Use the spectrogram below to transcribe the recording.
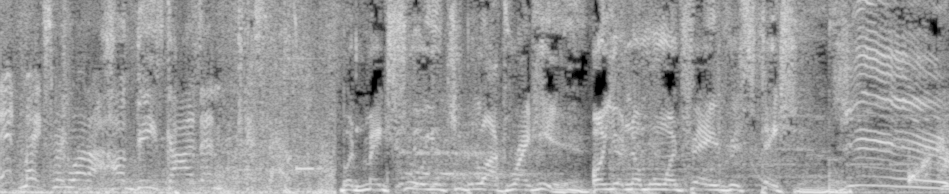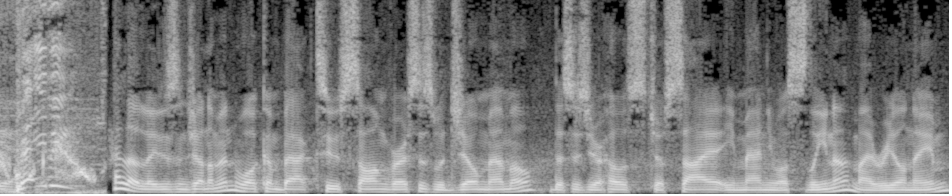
It makes me want to hug these guys and kiss them. But make sure you keep it locked right here on your number one favorite station. Yeah, baby. Hello, ladies and gentlemen. Welcome back to Song Verses with Joe Memo. This is your host, Josiah Emmanuel Selena, my real name,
